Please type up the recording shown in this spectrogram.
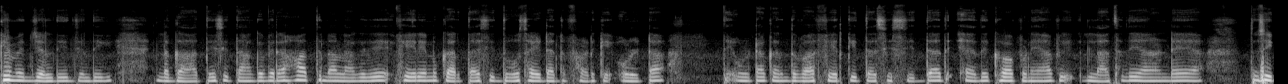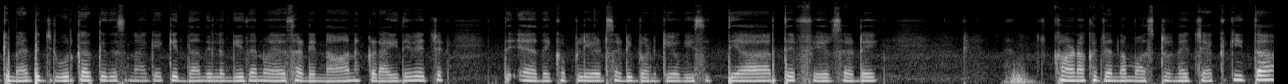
ਕਿ ਮੈਂ ਜਲਦੀ ਜਲਦੀ ਲਗਾਤੇ ਸੀ, ਤਾਂ ਕਿ ਮੇਰਾ ਹੱਥ ਨਾ ਲੱਗ ਜੇ ਫਿਰ ਇਹਨੂੰ ਕਰਤਾ ਸੀ ਦੋ ਸਾਈਡਾਂ ਤੋਂ ਫੜ ਕੇ ਉਲਟਾ। ਅਤੇ ਉਲਟਾ ਕਰਨ ਤੋਂ ਬਾਅਦ ਫਿਰ ਕੀਤਾ ਸੀ ਸਿੱਧਾ ਅਤੇ ਇਹ ਦੇਖੋ ਆਪਣੇ ਆਪ ਹੀ ਲੱਥਦੇ ਆਣ ਡਏ ਆ। ਤੁਸੀਂ ਕਮੈਂਟ ਜ਼ਰੂਰ ਕਰਕੇ ਦੱਸਣਾ ਕਿ ਕਿੱਦਾਂ ਦੀ ਲੱਗੀ ਤੁਹਾਨੂੰ ਇਹ ਸਾਡੇ ਨਾਨ ਕੜਾਈ ਦੇ ਵਿੱਚ। ਤੇ ਇਹ ਦੇਖੋ ਪਲੇਟ ਸਾਡੀ ਬਣ ਕੇ ਹੋ ਗਈ ਸੀ ਤਿਆਰ ਤੇ ਫਿਰ ਸਾਡੇ ਖਾਣਾ ਖਜ਼ਾਨਾ ਮਾਸਟਰ ਨੇ ਚੈੱਕ ਕੀਤਾ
